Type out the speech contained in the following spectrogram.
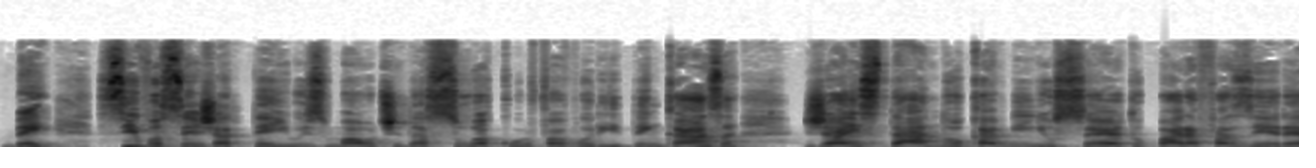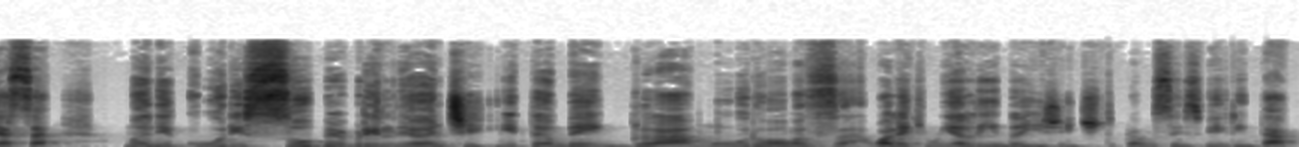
Bem, se você já tem o esmalte da sua cor favorita em casa, já está no caminho certo para fazer essa manicure super brilhante e também glamurosa. Olha que unha linda aí, gente, para vocês verem, tá?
